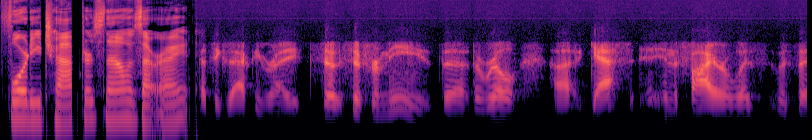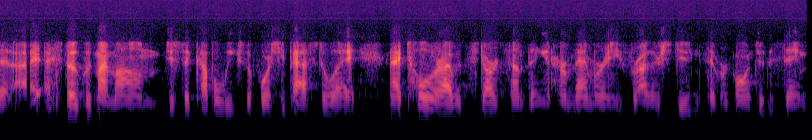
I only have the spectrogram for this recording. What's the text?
40 chapters now? Is that right? That's exactly right. So, so for me, the, the real uh, gas in the fire was, was that I, I spoke with my mom just a couple weeks before she passed away, and I told her I would start something in her memory for other students that were going through the same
